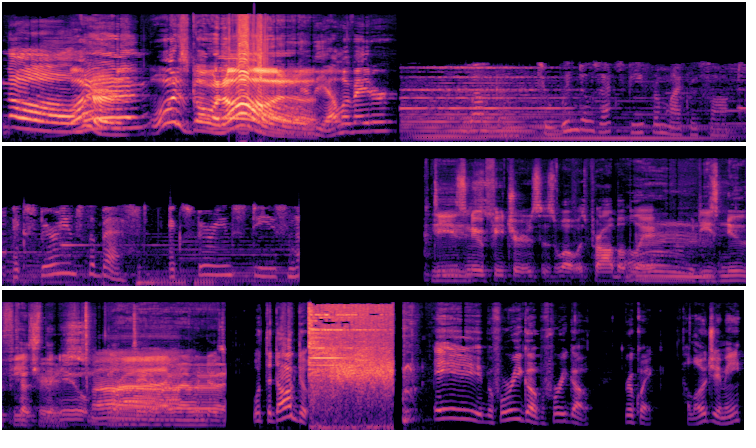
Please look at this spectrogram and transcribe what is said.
no, What, are- man. what is going on? In the elevator? Welcome to Windows XP from Microsoft. Experience the best. Experience D's These new features is what was probably Ooh, these new because the features. new updated Right, right, right, right. What the dog do? hey, before you go, before you go, real quick. Hello, Jimmy.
